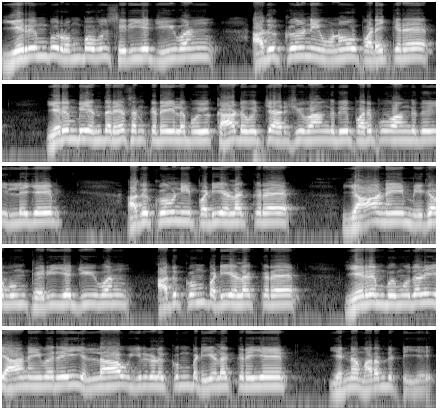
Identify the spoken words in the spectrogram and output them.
எறும்பு ரொம்பவும் சிறிய ஜீவன் அதுக்கு நீ உணவு படைக்கிற? எறும்பு எந்த ரேஷன் கடையில் போய் காடு வச்சு அரிசி வாங்குது பருப்பு வாங்குது இல்லையே? அதுக்கும் நீ படியளக்கிற. யானை மிகவும் பெரிய ஜீவன் அதுக்கும் படியளக்கிற. எறும்பு முதல் யானை வரை எல்லா உயிர்களுக்கும் படியளக்கிறையே. என்ன மறந்துட்டியே.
